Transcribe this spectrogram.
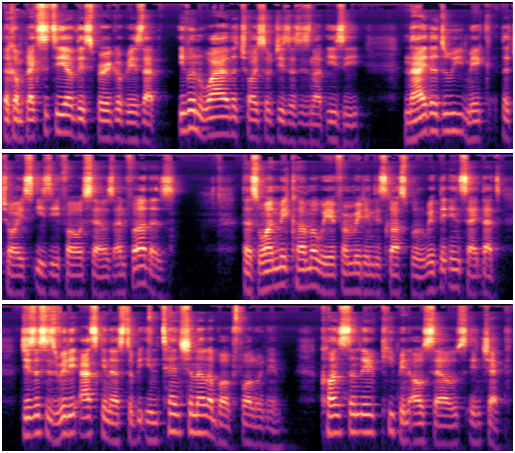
The complexity of this pericope is that even while the choice of Jesus is not easy, neither do we make the choice easy for ourselves and for others. Thus, one may come away from reading this gospel with the insight that Jesus is really asking us to be intentional about following Him, constantly keeping ourselves in check.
